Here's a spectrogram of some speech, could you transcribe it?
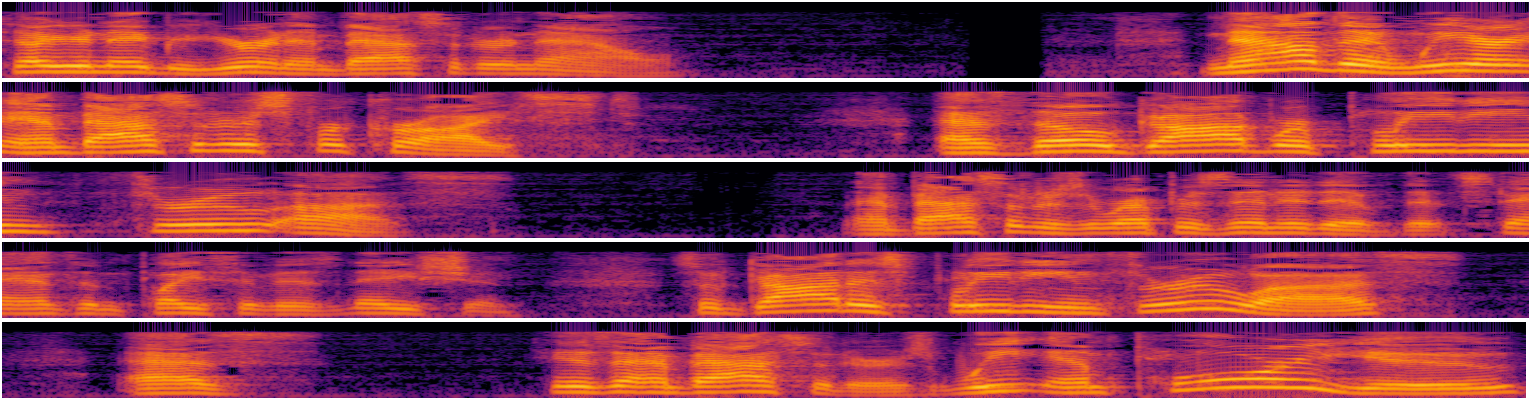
Tell your neighbor, you're an ambassador now. Now then, we are ambassadors for Christ, as though God were pleading through us. Ambassador is a representative that stands in place of his nation. So God is pleading through us as his ambassadors. We implore you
